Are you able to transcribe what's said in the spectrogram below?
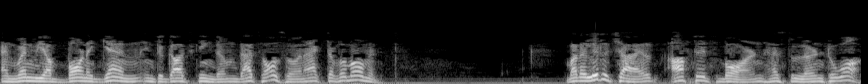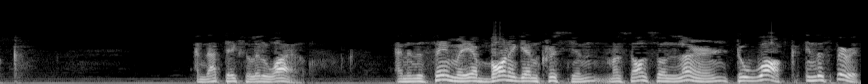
And when we are born again into God's kingdom, that's also an act of a moment. But a little child, after it's born, has to learn to walk. And that takes a little while. And in the same way, a born again Christian must also learn to walk in the Spirit.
